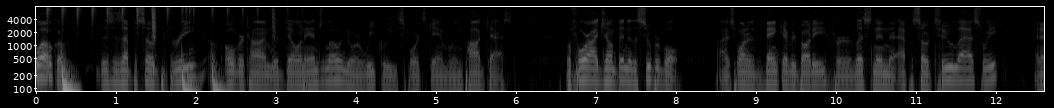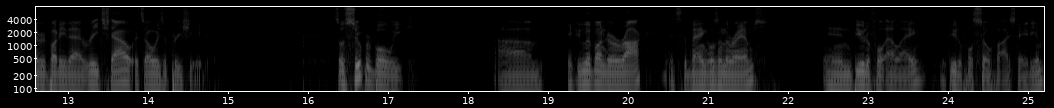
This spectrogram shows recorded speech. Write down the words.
welcome. This is episode three of Overtime with Dylan Angelo, your weekly sports gambling podcast. Before I jump into the Super Bowl, I just wanted to thank everybody for listening to episode two last week and everybody that reached out. It's always appreciated. So, Super Bowl week. Um, if you live under a rock, it's the Bengals and the Rams in beautiful LA, beautiful SoFi Stadium.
